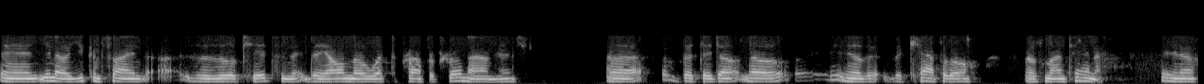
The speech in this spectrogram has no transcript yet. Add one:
And you know, you can find uh, the little kids, and they all know what the proper pronoun is, uh, but they don't know, you know, the the capital of Montana. You know,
